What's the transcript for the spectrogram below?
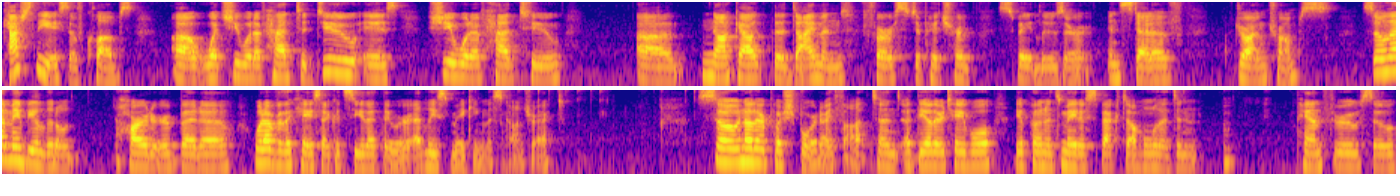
cashed the ace of clubs, uh, what she would have had to do is she would have had to uh, knock out the diamond first to pitch her spade loser instead of drawing trumps. So that may be a little harder, but uh, whatever the case, I could see that they were at least making this contract. So another push board, I thought, and at the other table, the opponents made a spec double that didn't pan through, so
